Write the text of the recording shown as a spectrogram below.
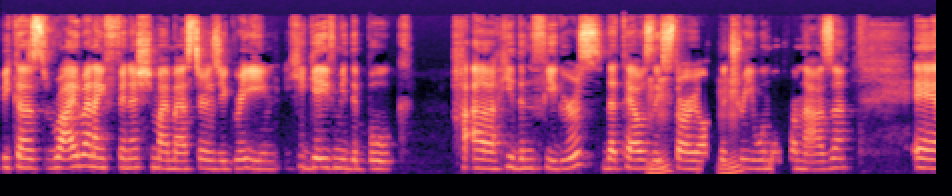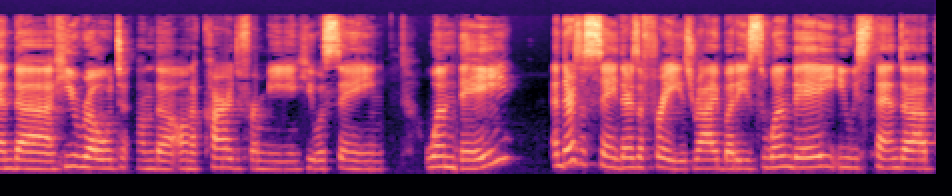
because right when I finished my master's degree, he gave me the book uh, Hidden Figures that tells mm-hmm. the story of the mm-hmm. three women from NASA and uh, he wrote on the on a card for me he was saying one day and there's a saying there's a phrase right? But it's one day you stand up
